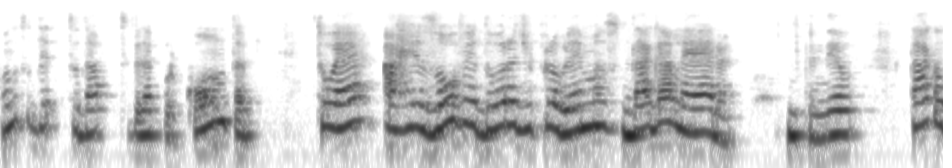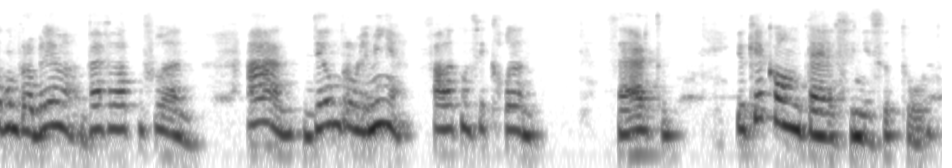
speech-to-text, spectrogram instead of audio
quando tu, tu, dá, tu dá por conta, tu é a resolvedora de problemas da galera, entendeu? Tá com algum problema? Vai falar com fulano. Ah, deu um probleminha? Fala com ciclano, certo? E o que acontece nisso tudo?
